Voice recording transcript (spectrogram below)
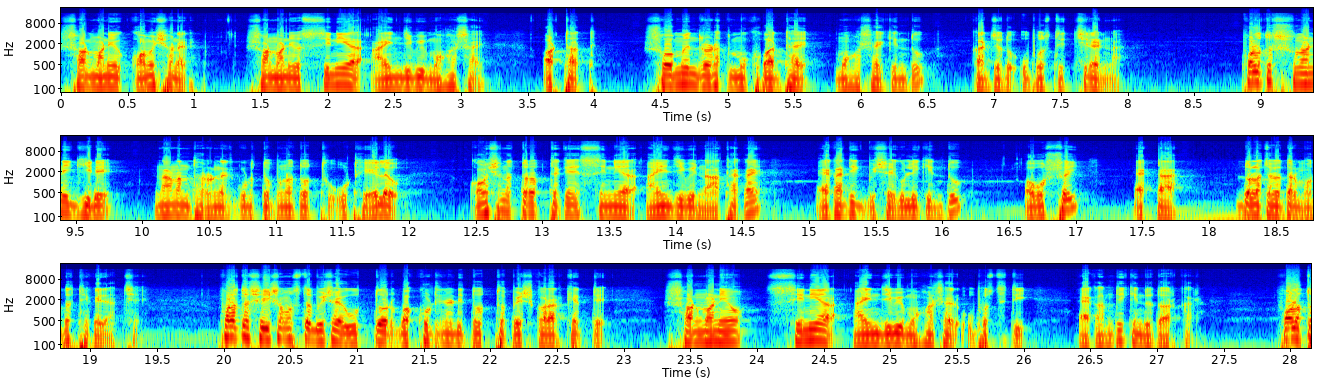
সম্মানীয় কমিশনের, সম্মানীয় সিনিয়র আইনজীবী মহাশয়, অর্থাৎ সৌমেন্দ্রনাথ মুখোপাধ্যায় মহাশয় কিন্তু কার্যত উপস্থিত ছিলেন না। ফলত শুনানি ঘিরে নানান ধরনের গুরুত্বপূর্ণ তথ্য উঠে এলেও কমিশনের তরফ থেকে সিনিয়র আইনজীবী না থাকায় একাধিক বিষয়গুলি কিন্তু অবশ্যই একটা দোলাচলতার মধ্যে থেকে যাচ্ছে। ফলত সেই সমস্ত বিষয়ে উত্তর বা খুঁটিনাটি তথ্য পেশ করার ক্ষেত্রে সম্মানীয় সিনিয়র আইনজীবী মহাশয়ের উপস্থিতি একান্তই কিন্তু দরকার। ফলত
